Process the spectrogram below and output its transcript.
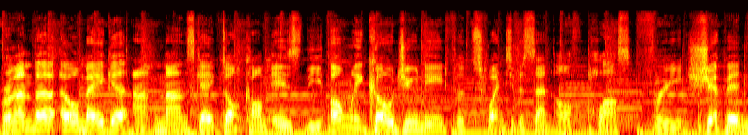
Remember, Omega at manscaped.com is the only code you need for 20% off plus free shipping.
